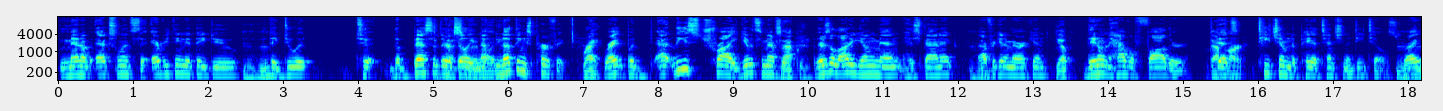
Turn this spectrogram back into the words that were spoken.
men of excellence to everything that they do. Mm-hmm. That they do it to the best of their best ability. Of their ability. No, nothing's perfect. Right. Right. But at least try. Give it some effort. Exactly. There's a lot of young men, Hispanic, mm-hmm. African American. Yep. They don't have a father that that's part. teach them to pay attention to details, mm-hmm. right?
